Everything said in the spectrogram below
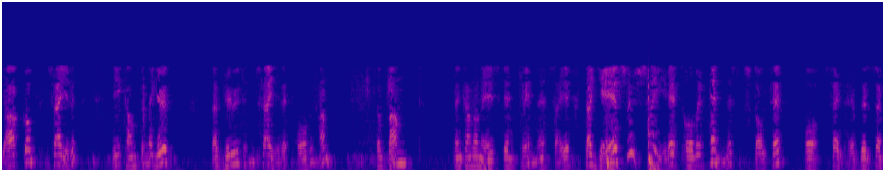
Jakob seiret i kampen med Gud, da Gud seiret over ham, så vant den kanoniske kvinne seier. Da Jesus seiret over hennes stolthet og selvhevdelse.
